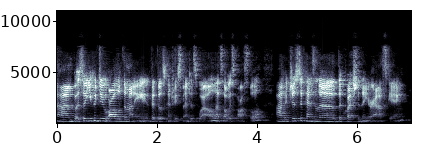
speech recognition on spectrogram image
Um, but so you could do all of the money that those countries spent as well. That's always possible. Um, it just depends on the, the question that you're asking.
